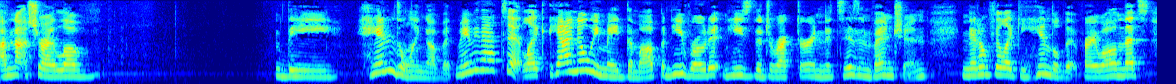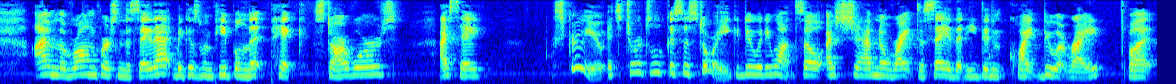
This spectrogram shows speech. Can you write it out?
I'm not sure I love the handling of it. Maybe that's it. Like, yeah, I know he made them up and he wrote it and he's the director and it's his invention. And I don't feel like he handled it very well. And that's, I'm the wrong person to say that because when people nitpick Star Wars, I say, screw you. It's George Lucas's story. He can do what he wants. So I should have no right to say that he didn't quite do it right. But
